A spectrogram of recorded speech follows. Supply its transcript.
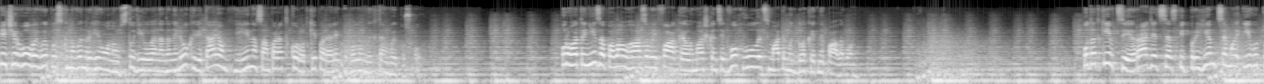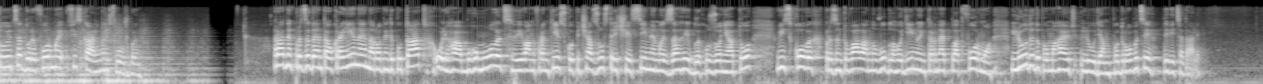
ефірі черговий випуск новин регіону. В студії Олена Данилюк. Вітаю. І насамперед короткий перелік головних тем випуску. У Рогатині запалав газовий факел. Мешканці двох вулиць матимуть блакитне паливо. Податківці радяться з підприємцями і готуються до реформи фіскальної служби. Радник президента України, народний депутат Ольга Богомолець в Івано-Франківську під час зустрічі з сім'ями загиблих у зоні АТО військових презентувала нову благодійну інтернет-платформу. Люди допомагають людям. Подробиці дивіться далі.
